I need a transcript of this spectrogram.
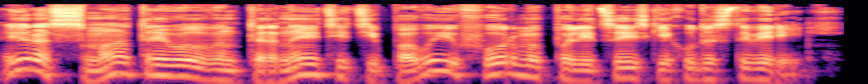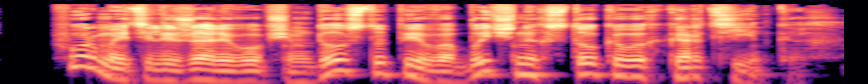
и рассматривал в интернете типовые формы полицейских удостоверений. Формы эти лежали в общем доступе в обычных стоковых картинках.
